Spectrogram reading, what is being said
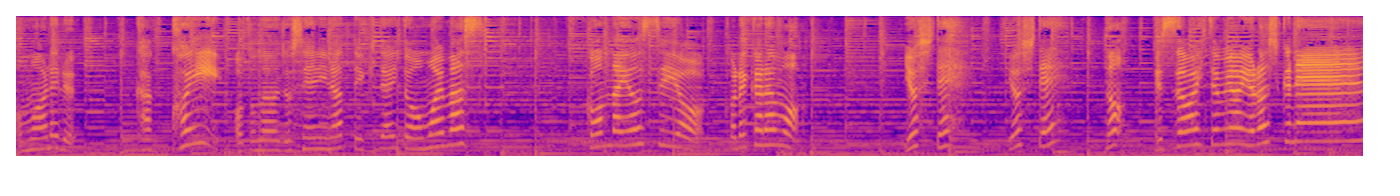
思われるかっこいい大人の女性になっていきたいと思います。こんなヨッシーをこれからも。よしてよしての S 沢ひとみをよろしくね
